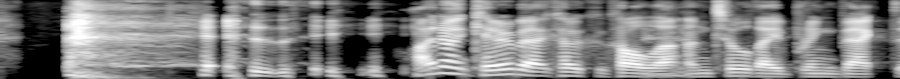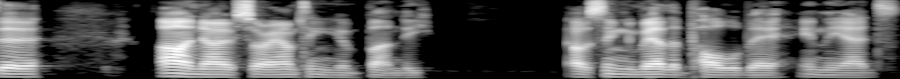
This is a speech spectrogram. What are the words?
I don't care about Coca Cola until they bring back the. Oh no, sorry, I'm thinking of Bundy. I was thinking about the polar bear in the ads.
